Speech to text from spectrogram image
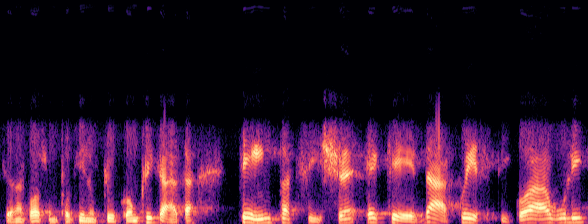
che è una cosa un pochino più complicata, che impazzisce e che dà questi coaguli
